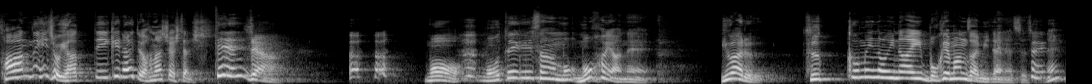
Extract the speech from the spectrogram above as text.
3年以上やっていけないという話はしたりしてんじゃん。もう茂木さんももはやねいわゆるツッコミのいないボケ漫才みたいなやつですよね。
